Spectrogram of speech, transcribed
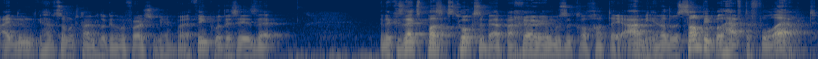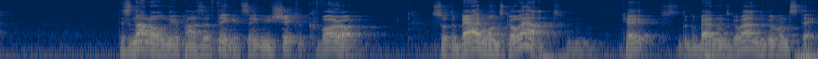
I didn't have so much time to look at the Mepharshim here, but I think what they say is that and the next pasuk talks about. In other words, some people have to fall out. This is not only a positive thing. It's saying you shake a kvara, so the bad ones go out. Okay, so the bad ones go out, and the good ones stay.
